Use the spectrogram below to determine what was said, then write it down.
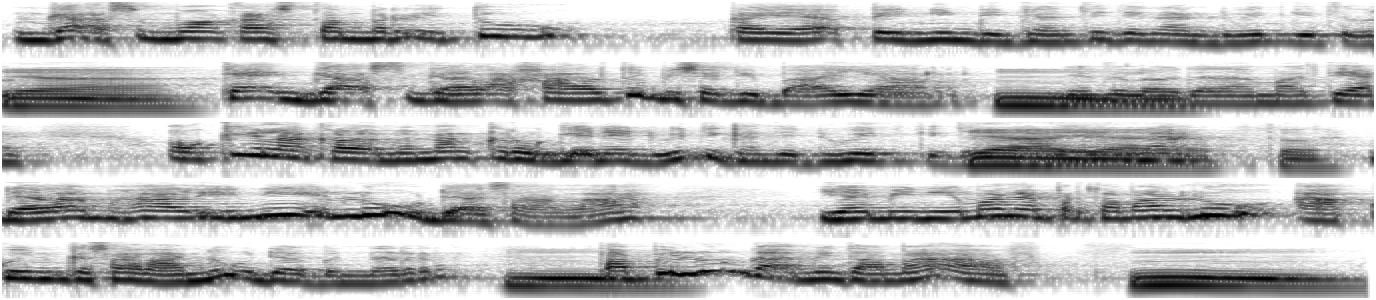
nggak semua customer itu kayak pengen diganti dengan duit gitu loh Ya. kayak nggak segala hal tuh bisa dibayar Hmm. gitu loh dalam artian oke lah kalau memang kerugiannya duit diganti duit gitu Ya, kan ya, nah ya, betul. dalam hal ini lu udah salah ya minimal yang pertama lu akuin kesalahan lu udah bener Hmm. tapi lu nggak minta maaf Hmm.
